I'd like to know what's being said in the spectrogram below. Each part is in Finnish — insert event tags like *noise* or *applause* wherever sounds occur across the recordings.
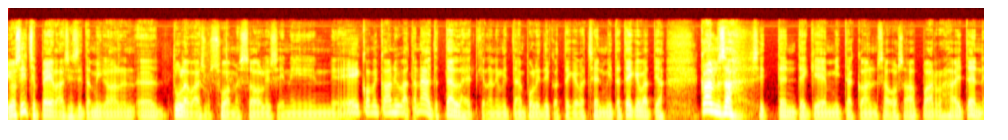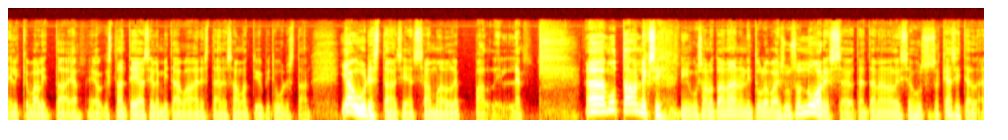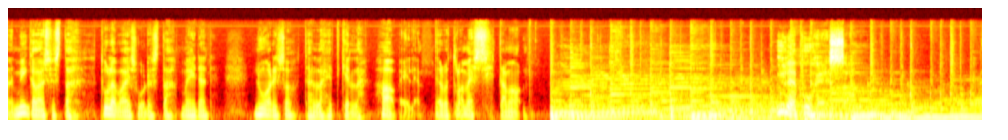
Jos itse peilaisin sitä, minkälainen tulevaisuus Suomessa olisi, niin ei kovinkaan hyvältä näytä tällä hetkellä. Nimittäin poliitikot tekevät sen, mitä tekevät ja kansa sitten tekee, mitä kansa osaa parhaiten. Eli valittaa ja ei oikeastaan tee asialle mitään, vaan äänestää ne samat tyypit uudestaan ja uudestaan siihen samalle pallille. Ää, mutta onneksi, niin kuin sanotaan aina, niin tulevaisuus on nuorissa, joten tänään Alissa Hussussa käsitellään, minkälaisesta tulevaisuudesta meidän nuoriso tällä hetkellä haaveilee. Tervetuloa Messi, tämä on. Yle puheessa.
